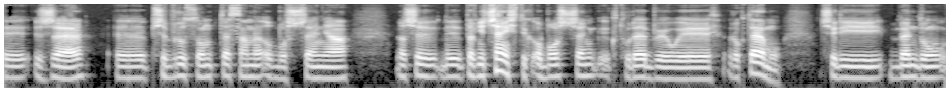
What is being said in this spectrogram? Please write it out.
y, że y, przywrócą te same obostrzenia, znaczy y, pewnie część tych obostrzeń, które były rok temu, czyli będą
